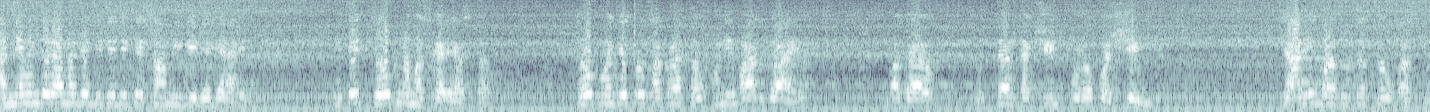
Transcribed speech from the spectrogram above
अन्य मंदिरामध्ये जिथे जिथे स्वामी गेलेले आहेत तिथे चौक नमस्कारी असतात. चौक म्हणजे तो सगळा चौकोनी भाग जो आहे मग उत्तर दक्षिण पूर्व पश्चिम चारही बाजूचा चौक असतो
